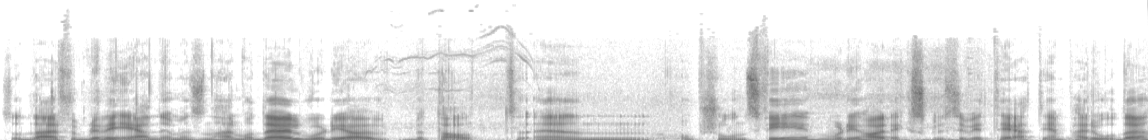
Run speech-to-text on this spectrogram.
Så Derfor ble vi enige om en sånn her modell hvor de har betalt en opsjonsfi, hvor de har eksklusivitet i en periode,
